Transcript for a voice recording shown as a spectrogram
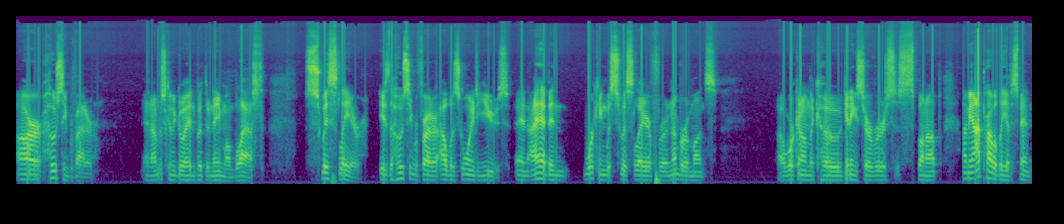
Our hosting provider, and I'm just going to go ahead and put their name on blast. Swisslayer is the hosting provider I was going to use, and I have been working with Swisslayer for a number of months, uh, working on the code, getting servers spun up. I mean, I probably have spent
